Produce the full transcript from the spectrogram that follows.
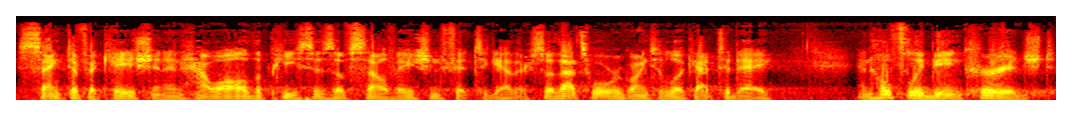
sanctification and how all the pieces of salvation fit together. So that's what we're going to look at today, and hopefully be encouraged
